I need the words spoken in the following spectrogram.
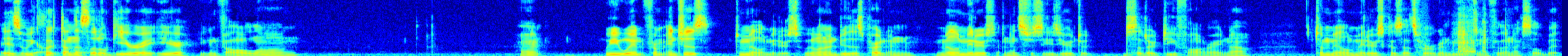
is we clicked on this little gear right here. You can follow along. All right, we went from inches to millimeters. We want to do this part in millimeters, and it's just easier to set our default right now to millimeters because that's what we're going to be using for the next little bit.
